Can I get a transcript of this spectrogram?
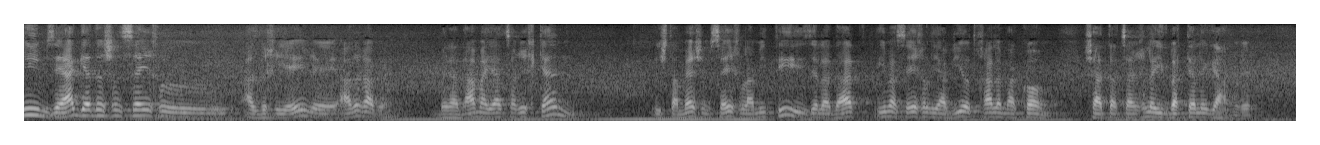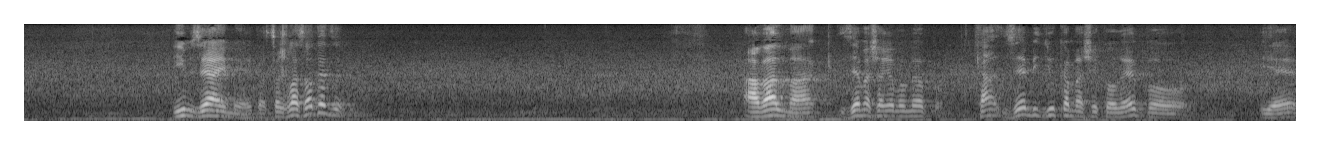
אם זה הגדר של שכל, אז בחייר, אדרבה, בן אדם היה צריך כן להשתמש עם שכל אמיתי, זה לדעת אם השכל יביא אותך למקום שאתה צריך להתבטא לגמרי. אם זה האמת, אז צריך לעשות את זה. אבל מה, זה מה שהרב אומר פה. כאן, זה בדיוק מה שקורה פה יהיה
